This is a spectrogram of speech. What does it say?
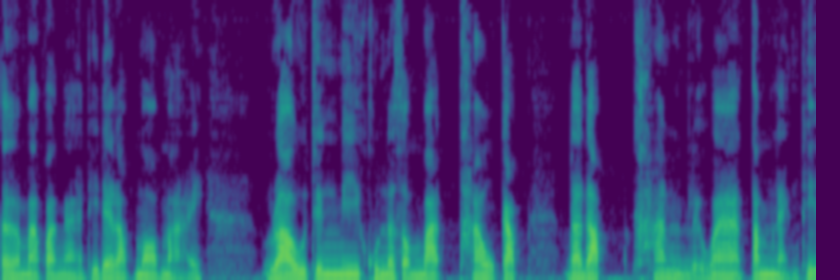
เติมมากกว่างานที่ได้รับมอบหมาย เราจึงมีคุณสมบัติเท่ากับระดับขั้นหรือว่าตำแหน่งที่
